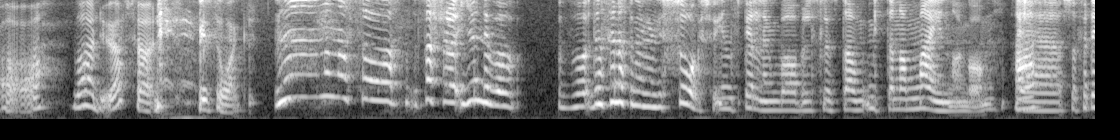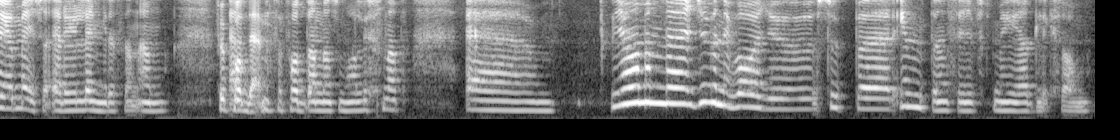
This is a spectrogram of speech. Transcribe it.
ja, vad har du haft för dig sen vi sågs? Nej, men alltså, första juni var, var... Den senaste gången vi sågs för inspelning var väl slutet av, mitten av maj någon gång. Ja. Eh, så för dig och mig så är det ju längre sedan än För podden? än för podden, den som har lyssnat. Ja, men eh, juni var ju superintensivt med liksom,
